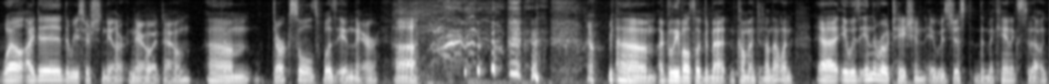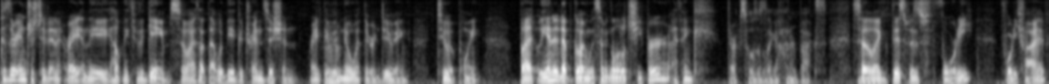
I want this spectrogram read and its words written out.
Well, I did the research to narrow, narrow it down. Um, Dark Souls was in there. Uh, um, I believe also Demet commented on that one. Uh, it was in the rotation. It was just the mechanics to that one because they're interested in it, right? And they helped me through the games. So I thought that would be a good transition, right? They would know what they were doing to a point. But we ended up going with something a little cheaper. I think Dark Souls is like a hundred bucks. So like this was 40, 45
